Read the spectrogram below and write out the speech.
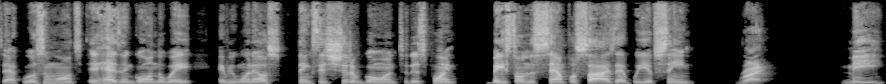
Zach Wilson wants. It hasn't gone the way everyone else thinks it should have gone to this point, based on the sample size that we have seen. Right. Me,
